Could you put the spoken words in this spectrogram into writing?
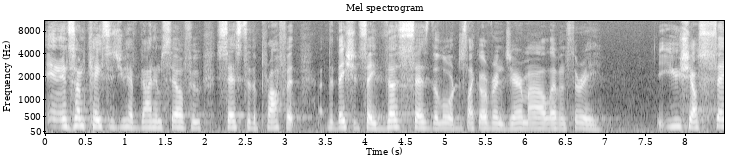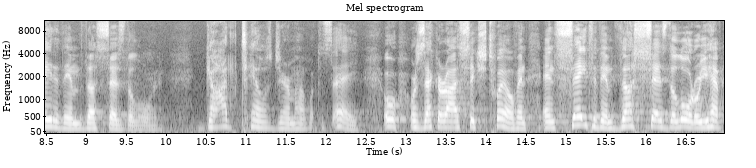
In, in some cases, you have God Himself who says to the prophet that they should say, Thus says the Lord, just like over in Jeremiah 11 3. You shall say to them, Thus says the Lord. God tells Jeremiah what to say. Or, or Zechariah 6.12, and, and say to them, Thus says the Lord. Or you have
